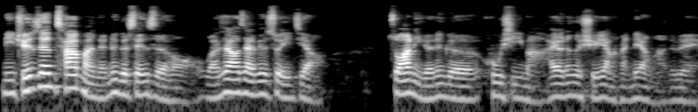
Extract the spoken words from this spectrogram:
你全身插满了那个 sensor 哦，晚上要在那边睡一觉，抓你的那个呼吸嘛，还有那个血氧含量嘛，对不对？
